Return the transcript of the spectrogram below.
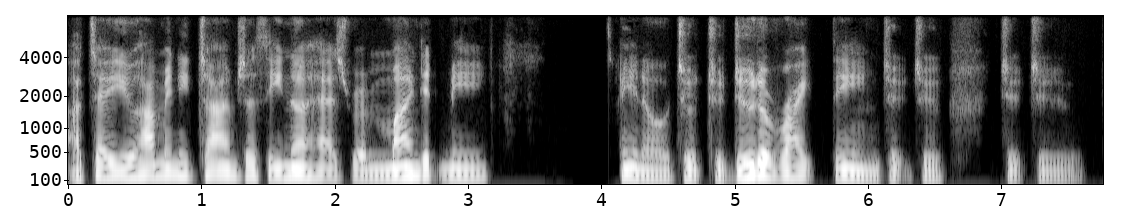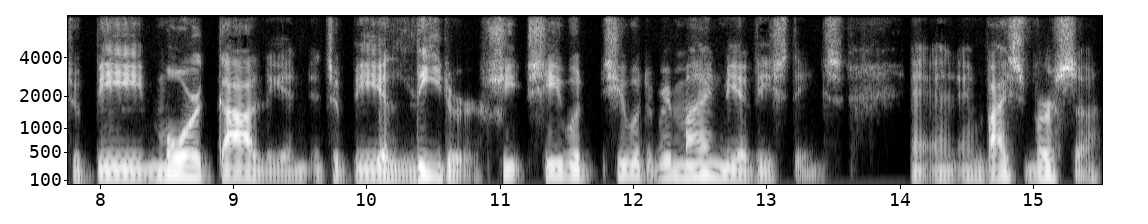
I'll tell you how many times Athena has reminded me, you know, to to do the right thing, to to to to to be more godly and, and to be a leader. She she would she would remind me of these things, and, and, and vice versa.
